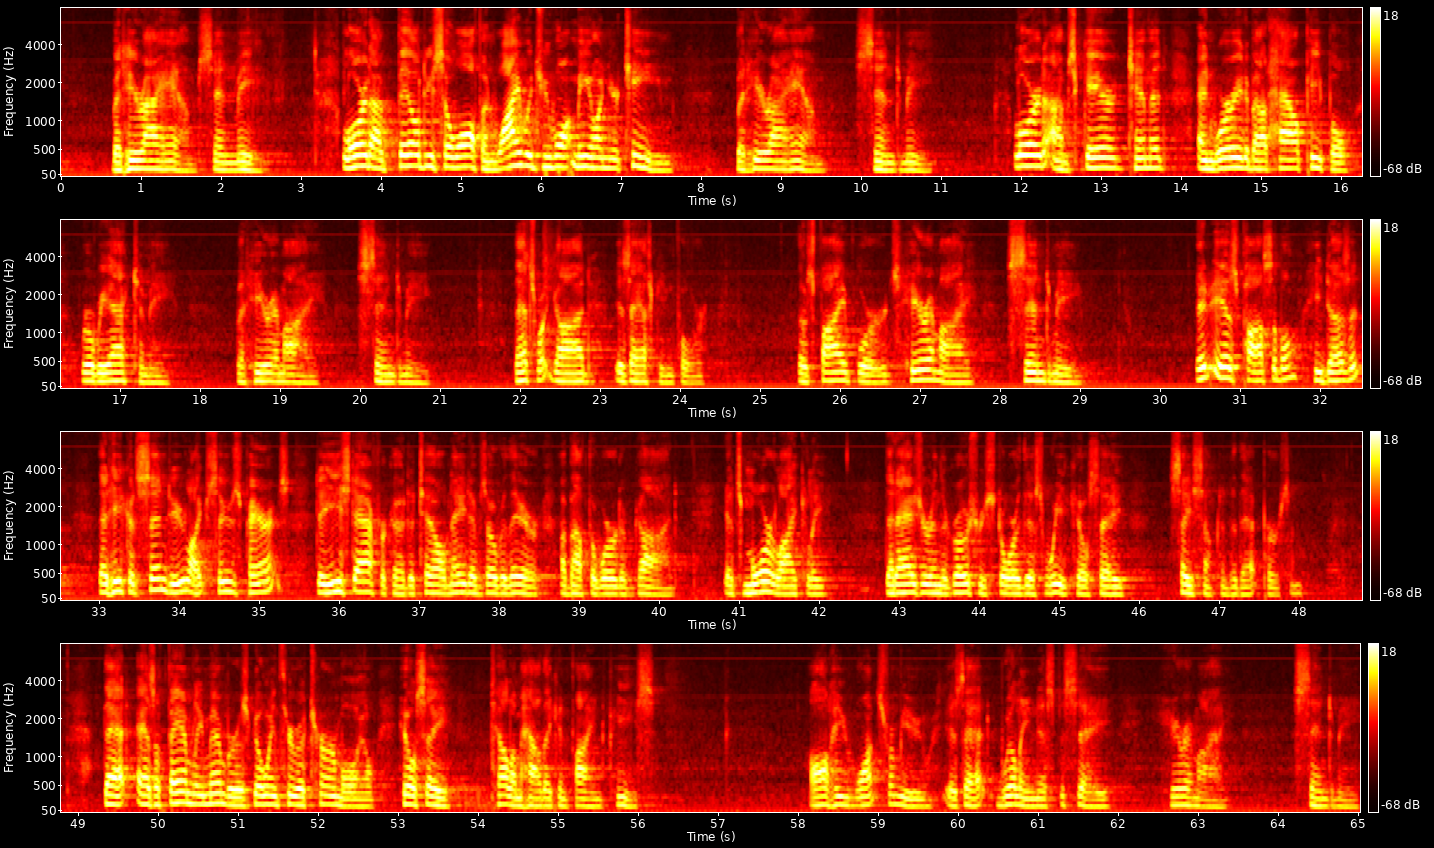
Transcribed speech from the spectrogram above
but here I am, send me. Lord, I've failed you so often. Why would you want me on your team? But here I am, send me. Lord, I'm scared, timid, and worried about how people will react to me. But here am I, send me. That's what God is asking for. Those five words, here am I, send me. It is possible, he does it, that he could send you, like Sue's parents, to East Africa to tell natives over there about the Word of God. It's more likely that as you're in the grocery store this week, he'll say, say something to that person. That as a family member is going through a turmoil, he'll say, tell them how they can find peace. All he wants from you is that willingness to say, Here am I, send me.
